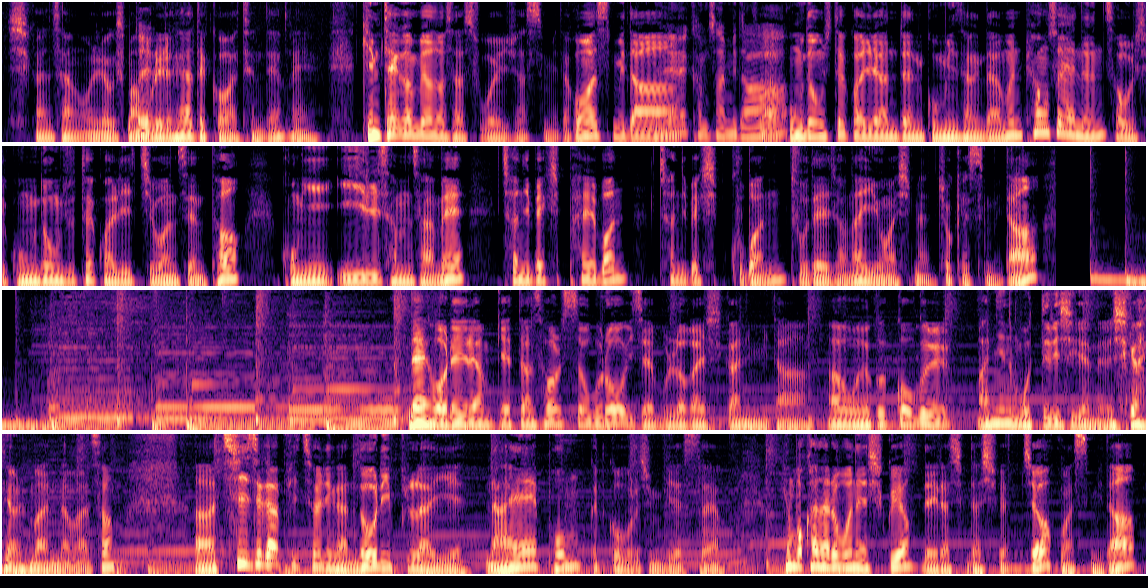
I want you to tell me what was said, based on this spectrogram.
시간상 오늘 여기서 마무리를 해야 될 것 같은데요. 예. 김태근 변호사 수고해 주셨습니다. 고맙습니다. 네, 자, 감사합니다. 공동주택 관련된 고민 상담은 평소에는 서울시 공동주택관리지원센터 022133에 1218번, 1219번 두 대 전화 이용하시면 좋겠습니다. 네, 월요일에 함께했던 서울 속으로 이제 물러갈 시간입니다. 아, 오늘 끝곡을 많이는 못 들으시겠네요. 시간이 얼마 안 남아서. 아, 치즈가 피처링한 노 리플라이의 나의 봄 끝곡으로 준비했어요. 행복한 하루 보내시고요. 내일 아침 다시 뵙죠. 고맙습니다.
